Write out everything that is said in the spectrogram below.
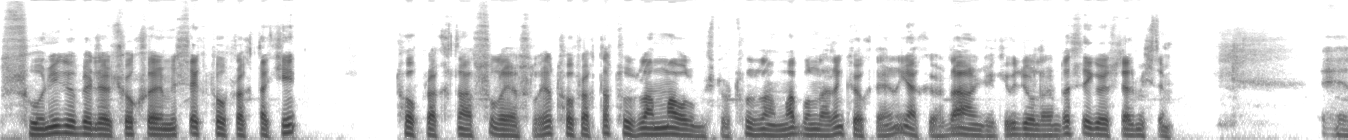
suni gübreler çok vermişsek topraktaki toprakta sulaya sulaya toprakta tuzlanma olmuştur. Tuzlanma bunların köklerini yakıyor. Daha önceki videolarımda size göstermiştim. E,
